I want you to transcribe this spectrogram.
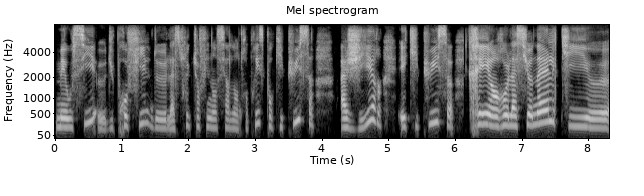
mais aussi du profil de la structure financière de l'entreprise pour qu'il puisse agir et qu'il puisse créer un relationnel qui euh,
